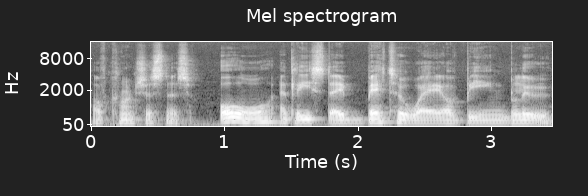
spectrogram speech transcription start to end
of consciousness, or at least a better way of being blue.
